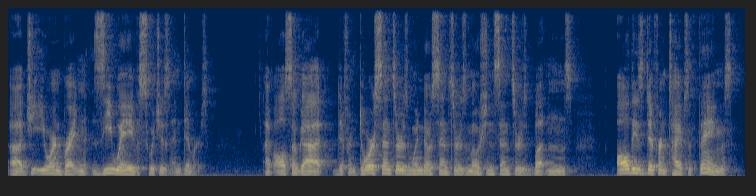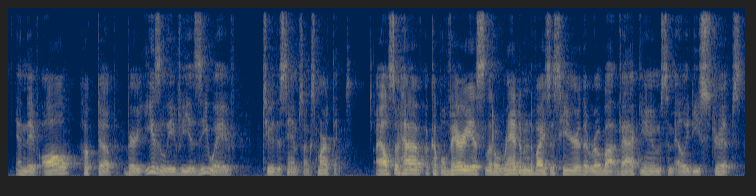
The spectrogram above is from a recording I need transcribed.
uh, GE or Enbrighten Z-Wave switches and dimmers. I've also got different door sensors, window sensors, motion sensors, buttons, all these different types of things, and they've all hooked up very easily via Z-Wave to the Samsung SmartThings. I also have a couple various little random devices here, the robot vacuum, some LED strips,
